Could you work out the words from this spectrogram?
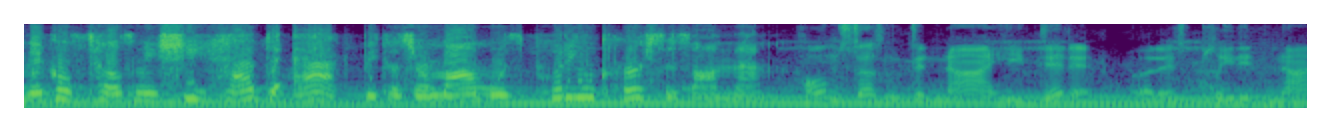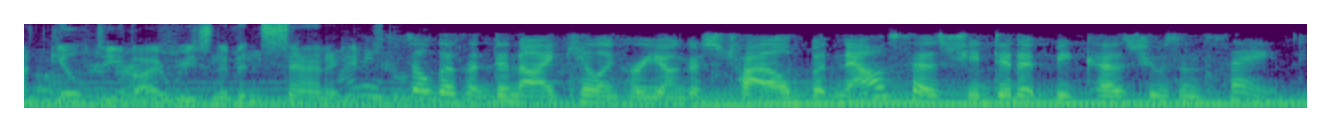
Nichols tells me she had to act because her mom was putting curses on them. Holmes doesn't deny he did it, but has pleaded not guilty by reason of insanity. Manning still doesn't deny killing her youngest child, but now says she did it because she was insane.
